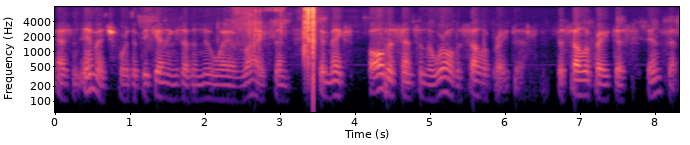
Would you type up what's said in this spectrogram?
as an image for the beginnings of the new way of life, then it makes all the sense in the world to celebrate this, to celebrate this infant,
